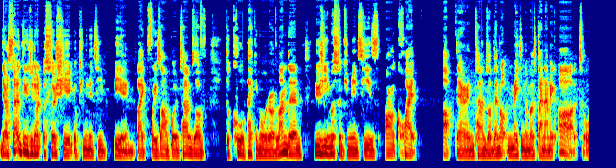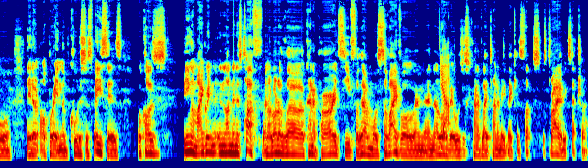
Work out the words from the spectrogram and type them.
there are certain things you don't associate your community being. Like, for example, in terms of the cool pecking order of London, usually Muslim communities aren't quite up there in terms of they're not making the most dynamic art or they don't operate in the coolest of spaces because being a migrant in London is tough, and a lot of the kind of priority for them was survival, and, and a lot yeah. of it was just kind of like trying to make their kids thrive, etc.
